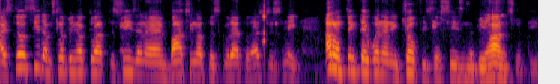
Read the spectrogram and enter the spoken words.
I still see them slipping up throughout the season and botching up the Scudetto. That's just me. I don't think they win any trophies this season, to be honest with you.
